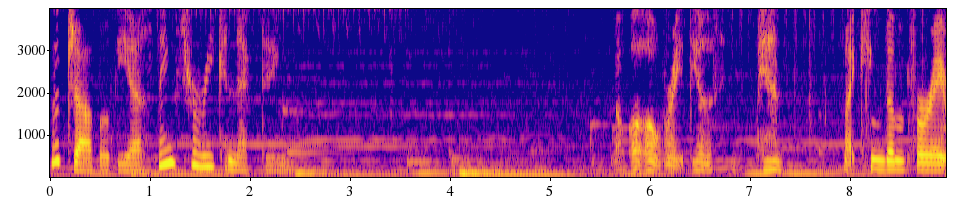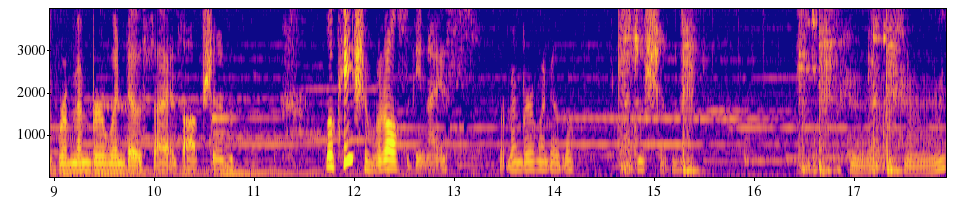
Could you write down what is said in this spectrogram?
Good job, OBS. Thanks for reconnecting. Oh, oh, oh, right. The other thing. Man, my kingdom for a remember window size option. Location would also be nice. Remember window location. Is that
